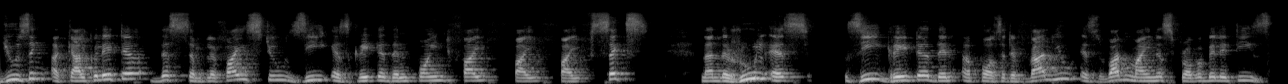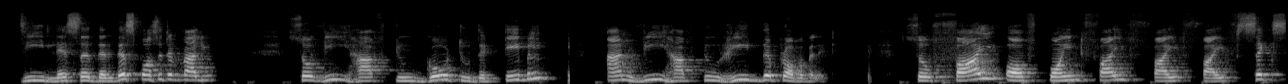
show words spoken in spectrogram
Using a calculator, this simplifies to Z is greater than 0.5556. Now the rule is Z greater than a positive value is 1 minus probability Z lesser than this positive value. So we have to go to the table and we have to read the probability. So phi of 0.5556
